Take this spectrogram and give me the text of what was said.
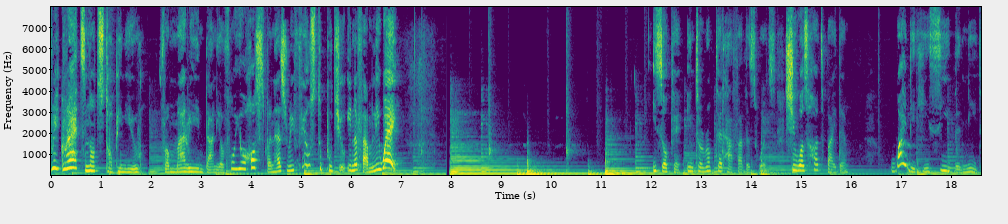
regret not stopping you from marrying Daniel, for your husband has refused to put you in a family way. Isoke interrupted her father's words. She was hurt by them. Why did he see the need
